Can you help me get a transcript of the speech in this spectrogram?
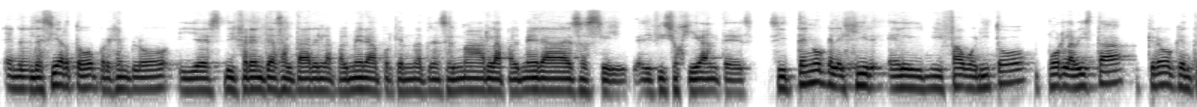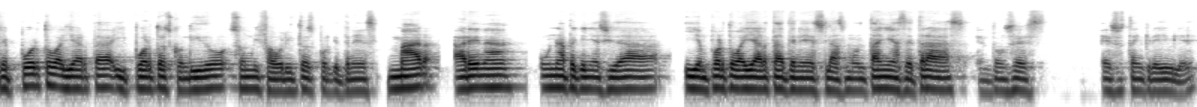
en el desierto, por ejemplo, y es diferente a saltar en la palmera porque en una tienes el mar, la palmera es así, edificios gigantes. Si tengo que elegir el mi favorito por la vista, creo que entre Puerto Vallarta y Puerto Escondido son mis favoritos porque tenés mar, arena, una pequeña ciudad y en Puerto Vallarta tenés las montañas detrás, entonces Eso está increíble.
